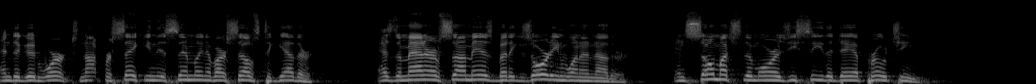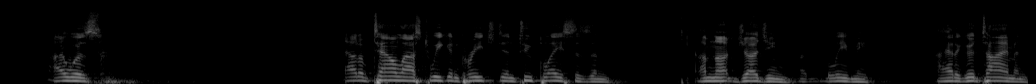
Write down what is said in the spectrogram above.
and to good works, not forsaking the assembling of ourselves together, as the manner of some is, but exhorting one another. And so much the more as ye see the day approaching. I was out of town last week and preached in two places, and I'm not judging, believe me. I had a good time, and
